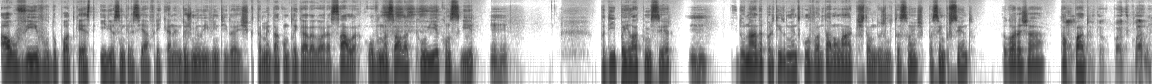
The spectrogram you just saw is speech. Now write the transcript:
ao vivo do podcast Idiosincrasia Africana em 2022, que também está complicado agora. Sala, houve uma sala que eu ia conseguir, Uhum. pedi para ir lá conhecer e do nada, a partir do momento que levantaram lá a questão das lotações para 100%, agora já está ocupado. Estou ocupado, claro.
